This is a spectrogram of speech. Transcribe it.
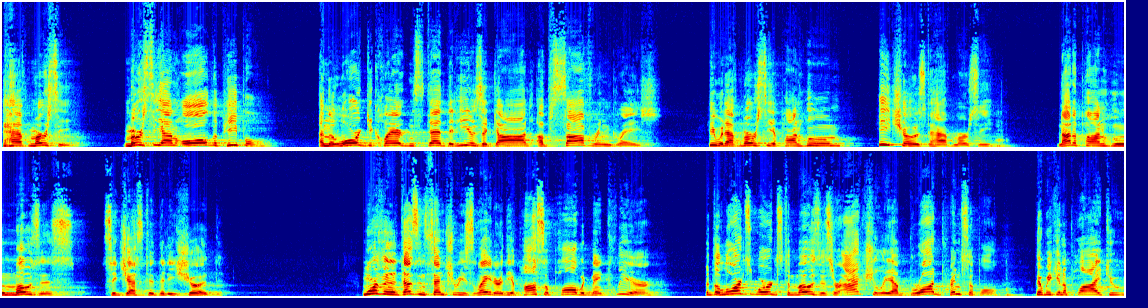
to have mercy, mercy on all the people. And the Lord declared instead that he is a God of sovereign grace. He would have mercy upon whom he chose to have mercy, not upon whom Moses suggested that he should. More than a dozen centuries later, the Apostle Paul would make clear that the Lord's words to Moses are actually a broad principle that we can apply to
